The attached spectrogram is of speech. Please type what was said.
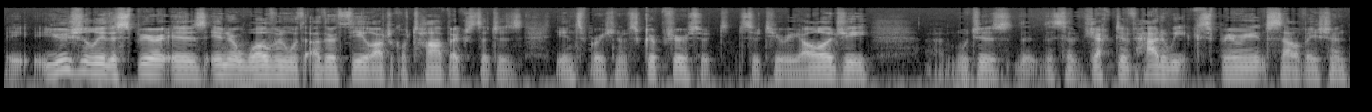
Usually the Spirit is interwoven with other theological topics, such as the inspiration of Scripture, soteriology, which is the, the, subjective, how do we experience salvation,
